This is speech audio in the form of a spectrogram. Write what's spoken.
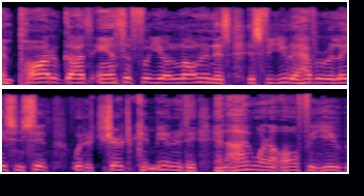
and part of God's answer for your loneliness is for you to have a relationship with a church community. And I want to offer you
